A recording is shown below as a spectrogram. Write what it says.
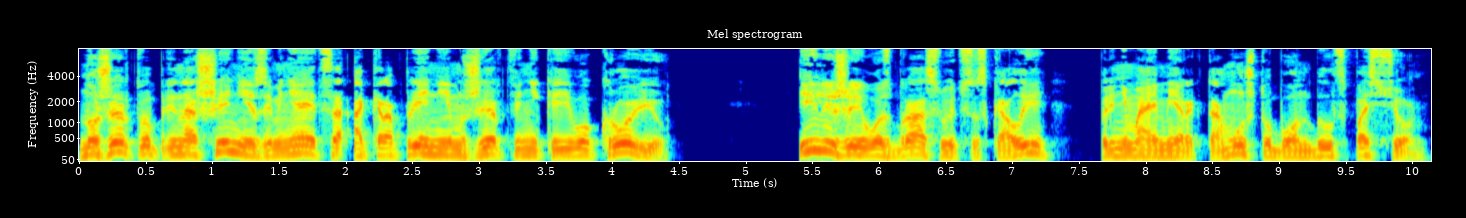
но жертвоприношение заменяется окроплением жертвенника его кровью, или же его сбрасывают со скалы, принимая меры к тому, чтобы он был спасен.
